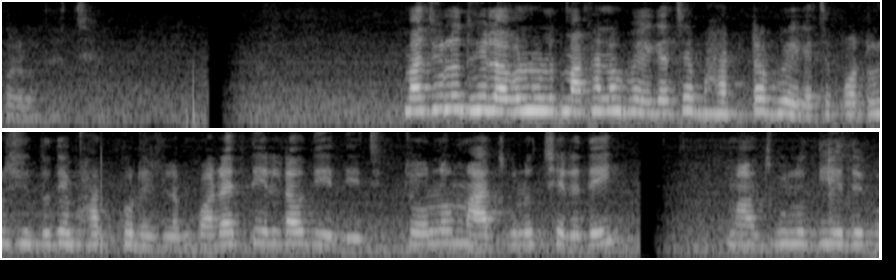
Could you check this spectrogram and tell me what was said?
পরে কথা হচ্ছে। মাছগুলো ধুয়ে লবণ, হলুদ মাখানো হয়ে গেছে, ভাতটা হয়ে গেছে। পটল সিদ্ধ দিয়ে ভাত করে দিলাম কড়াই তেলটাও দিয়ে দিয়েছি। চলো মাছগুলো ছেড়ে দেই। মাছগুলো দিয়ে দেব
